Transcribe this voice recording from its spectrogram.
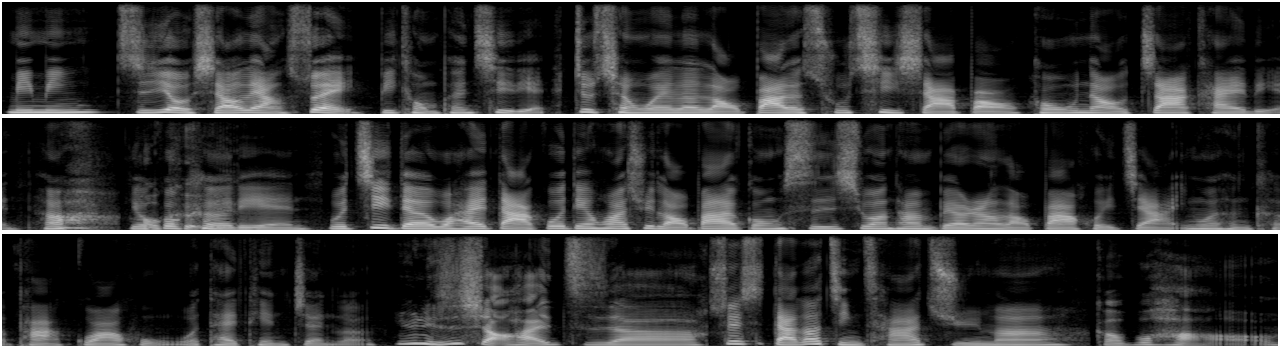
明明只有小两岁，鼻孔喷气脸，就成为了老爸的出气沙包，头脑炸开脸啊，有够可怜。可怜我记得我还打过电话去老爸的公司，希望他们不要让老爸回家，因为很可怕。刮胡，我太天真了，因为你是小孩子啊，所以是打到警察局吗？搞不好，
